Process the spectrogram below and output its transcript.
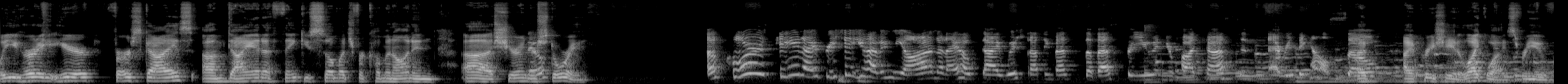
well, you heard it here first, guys. Um, Diana, thank you so much for coming on and uh, sharing nope. your story. Of course, Kane. I appreciate you having me on, and I hope I wish nothing but the best for you and your podcast and everything else. So I, I appreciate it. Likewise for you.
